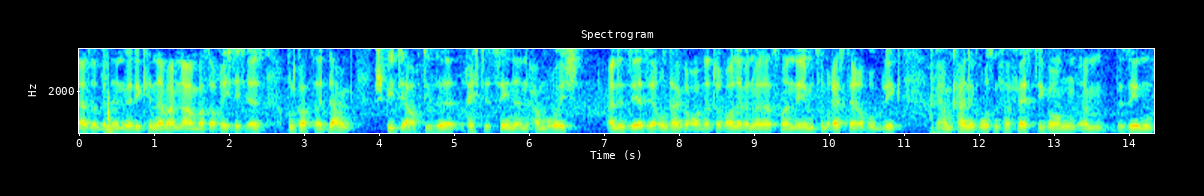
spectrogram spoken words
also benennen wir die Kinder beim Namen, was auch richtig ist. Und Gott sei Dank spielt ja auch diese rechte Szene in Hamburg eine sehr, sehr untergeordnete Rolle, wenn wir das mal nehmen zum Rest der Republik. Wir haben keine großen Verfestigungen. Ähm, sehen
